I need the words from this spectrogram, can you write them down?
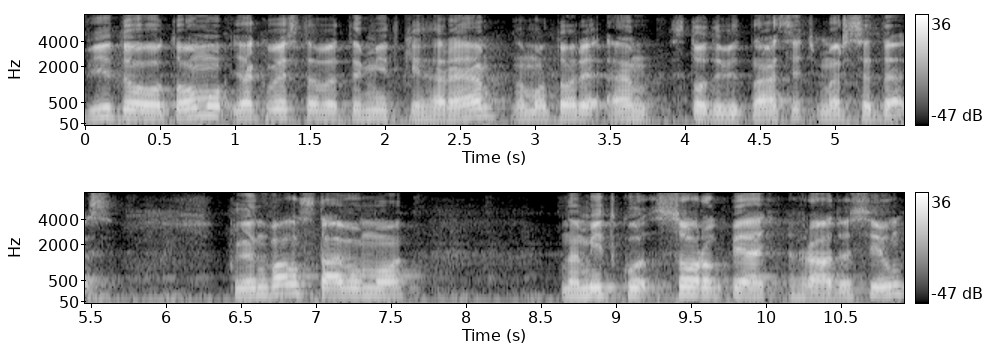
Відео тому, як виставити мітки ГРМ на моторі М119 Mercedes. Колінвал ставимо на мітку 45 градусів.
